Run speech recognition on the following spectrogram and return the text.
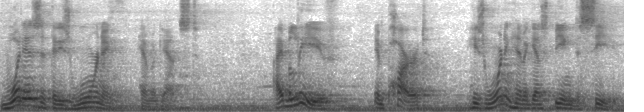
What is it that he's warning him against? I believe, in part, he's warning him against being deceived.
